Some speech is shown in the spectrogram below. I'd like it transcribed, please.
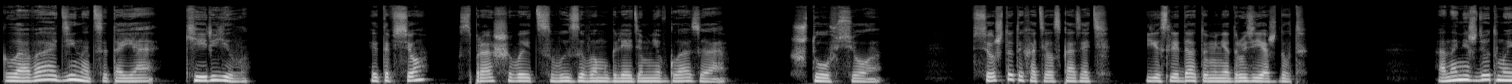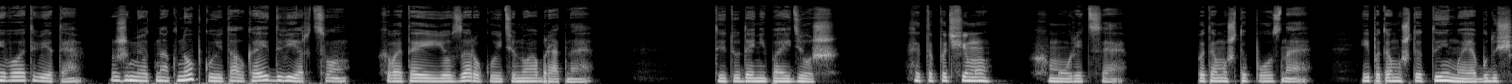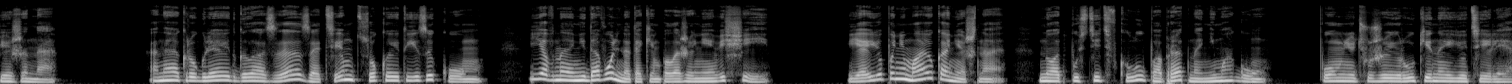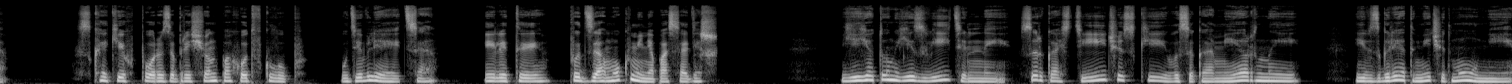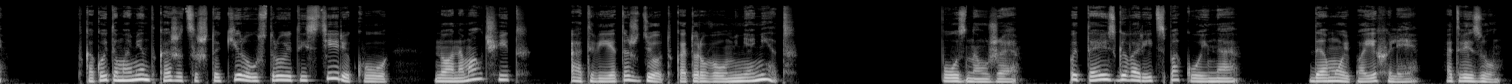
Глава одиннадцатая. Кирилл. «Это всё?» — спрашивает с вызовом, глядя мне в глаза. «Что всё?» «Всё, что ты хотел сказать? Если да, то меня друзья ждут». Она не ждёт моего ответа, жмёт на кнопку и толкает дверцу, хватая её за руку и тяну обратно. «Ты туда не пойдёшь». «Это почему?» — хмурится. «Потому что поздно» и потому что ты моя будущая жена». Она округляет глаза, затем цокает языком, явно недовольна таким положением вещей. Я ее понимаю, конечно, но отпустить в клуб обратно не могу. Помню чужие руки на ее теле. С каких пор запрещен поход в клуб? Удивляется. Или ты под замок меня посадишь? Ее тон язвительный, саркастический, высокомерный, и взгляд мечет молнии. В какой-то момент кажется, что Кира устроит истерику, но она молчит. Ответа ждет, которого у меня нет. Поздно уже. Пытаюсь говорить спокойно. Домой поехали, отвезу.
